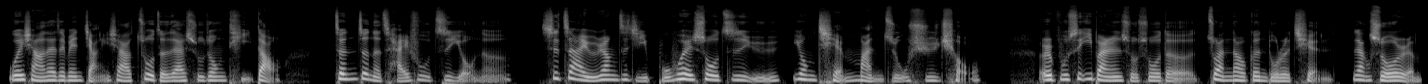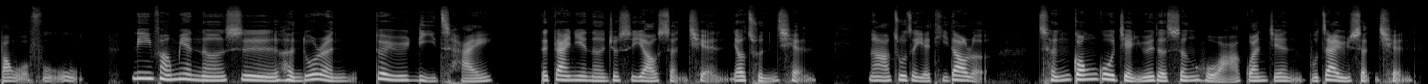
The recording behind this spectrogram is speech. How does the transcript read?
我也想要在这边讲一下，作者在书中提到，真正的财富自由呢，是在于让自己不会受制于用钱满足需求，而不是一般人所说的赚到更多的钱，让所有人帮我服务。另一方面呢，是很多人对于理财的概念呢，就是要省钱，要存钱。那作者也提到了，成功过简约的生活啊，关键不在于省钱，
